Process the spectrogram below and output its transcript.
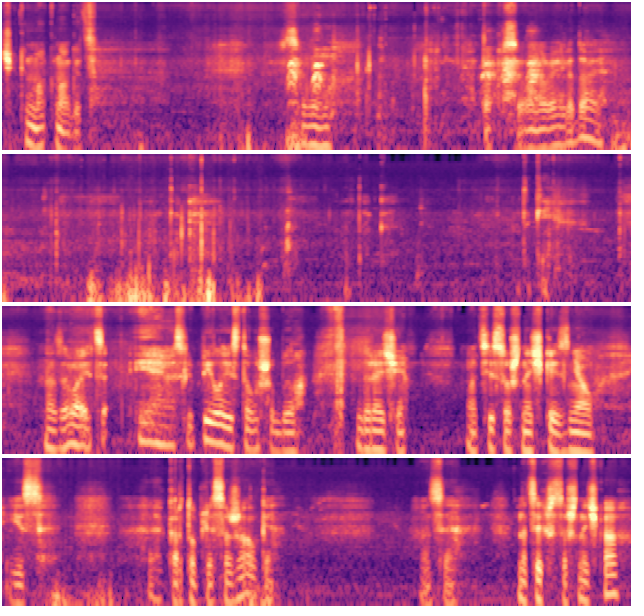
Chicken McNuggets. Цілому так все воно виглядає. Так. Так. Такий. Називається. Я його сліпила із того, що було. До речі, оці сошнички зняв із е, картоплі сажалки. Оце на цих сошничках,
